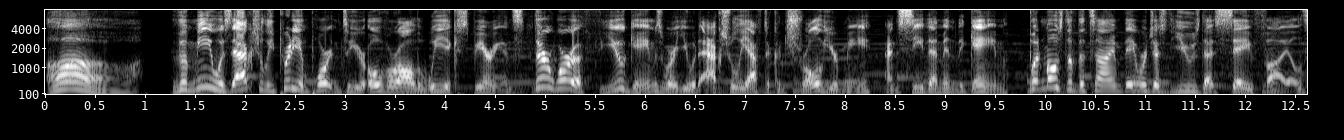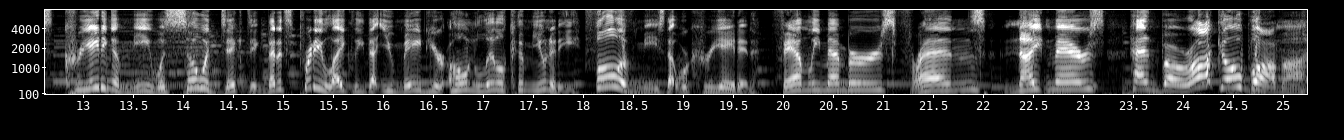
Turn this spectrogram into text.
Oh. The Mii was actually pretty important to your overall Wii experience. There were a few games where you would actually have to control your Mii and see them in the game, but most of the time they were just used as save files. Creating a Mii was so addicting that it's pretty likely that you made your own little community, full of Miis that were created. Family members, friends, nightmares, and Barack Obama!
